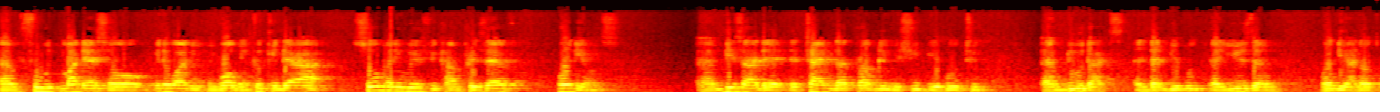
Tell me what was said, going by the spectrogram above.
um, food mothers or anyone involved in cooking, there are so many ways we can preserve onions. Um, these are the, the time that probably we should be able to um, do that and then be able to uh, use them when they are not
